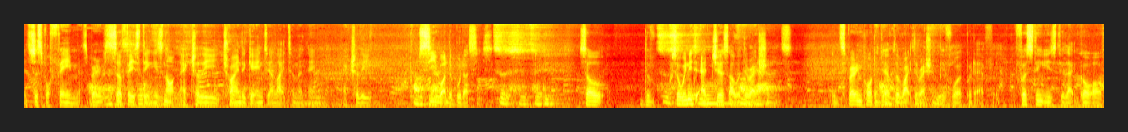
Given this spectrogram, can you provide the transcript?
it's just for fame. It's very surface thing. It's not actually trying to get into enlightenment and actually see what the Buddha sees. So, the, so we need to adjust our directions. It's very important to have the right direction before we put effort. First thing is to let go of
